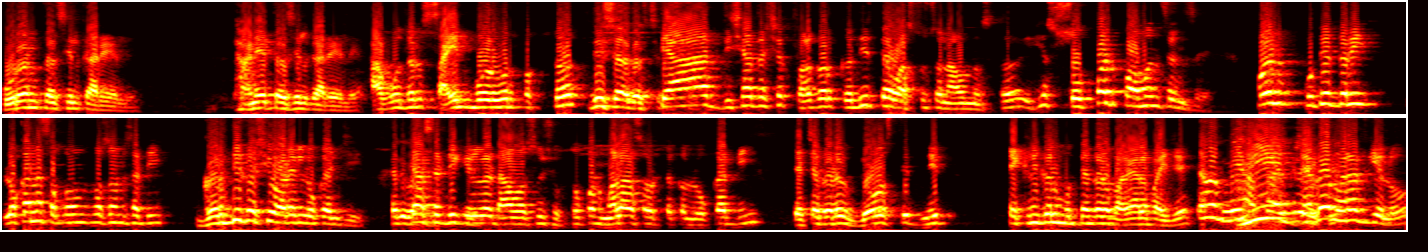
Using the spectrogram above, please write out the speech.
उरण तहसील कार्यालय ठाणे तहसील कार्यालय. अगोदर साईन बोर्डवर फक्त दिशादर्शक. त्या दिशादर्शक फलकावर कधीच त्या वास्तूचं नाव नसतं. हे सोपट कॉमन सेन्स आहे. पण कुठेतरी लोकांना समजावून बसवण्यासाठी गर्दी कशी वाढेल लोकांची. त्यासाठी केलेला डाव असू शकतो. पण मला असं वाटतं की लोकांनी त्याच्याकडे व्यवस्थित नीट टेक्निकल मुद्द्याकडे बघायला पाहिजे. मी जगभरात गेलो.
